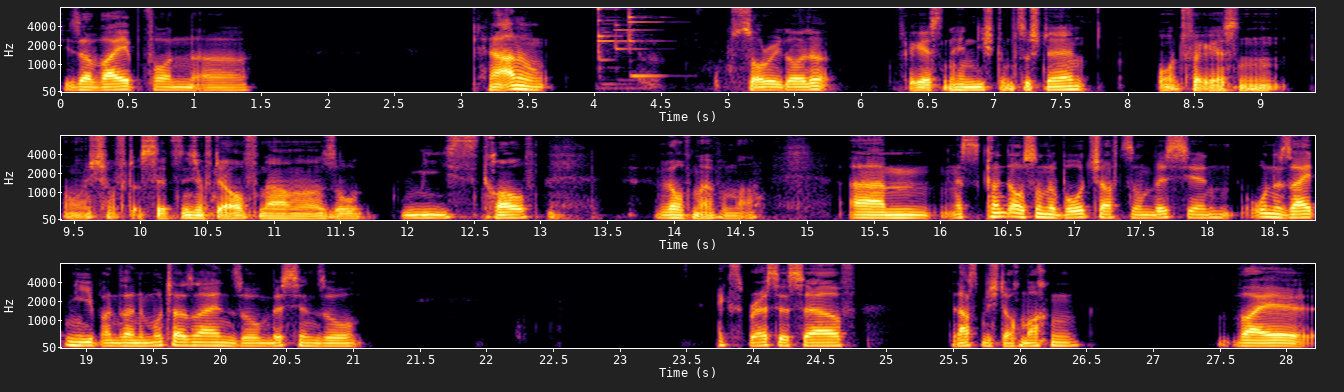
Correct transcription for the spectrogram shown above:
dieser Vibe von, äh, keine Ahnung. Sorry, Leute. Vergessen, Handy stumm zu stellen. Und vergessen, oh, ich hoffe, das ist jetzt nicht auf der Aufnahme so mies drauf. Wir hoffen einfach mal. Ähm, es könnte auch so eine Botschaft so ein bisschen ohne Seitenhieb an seine Mutter sein, so ein bisschen so express yourself, lass mich doch machen, weil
